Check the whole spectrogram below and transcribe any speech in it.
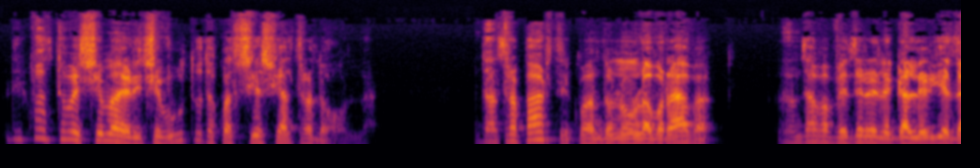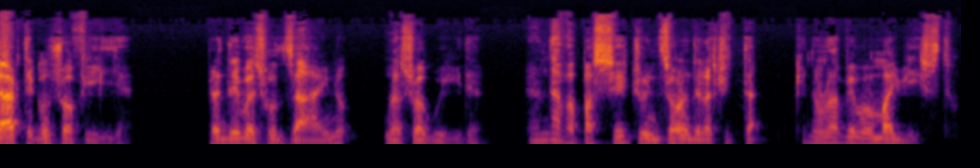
di quanto avesse mai ricevuto da qualsiasi altra donna. D'altra parte, quando non lavorava, andava a vedere le gallerie d'arte con sua figlia, prendeva il suo zaino, una sua guida, e andava a passeggio in zone della città che non avevo mai visto.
